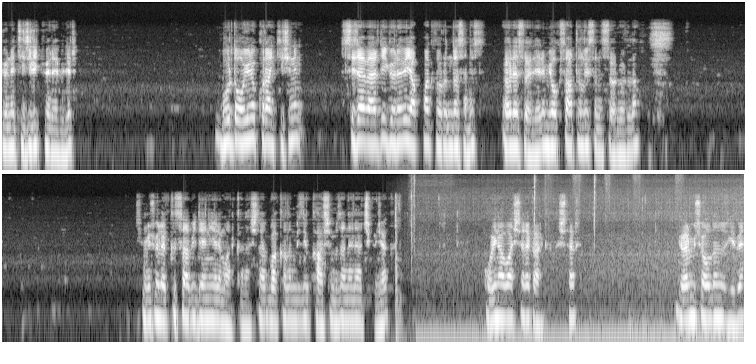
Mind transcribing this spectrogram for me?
yöneticilik verebilir. Burada oyunu kuran kişinin size verdiği görevi yapmak zorundasınız. Öyle söyleyelim. Yoksa atılırsınız serverdan. Şimdi şöyle kısa bir deneyelim arkadaşlar. Bakalım bizim karşımıza neler çıkacak. Oyuna başladık arkadaşlar. Görmüş olduğunuz gibi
